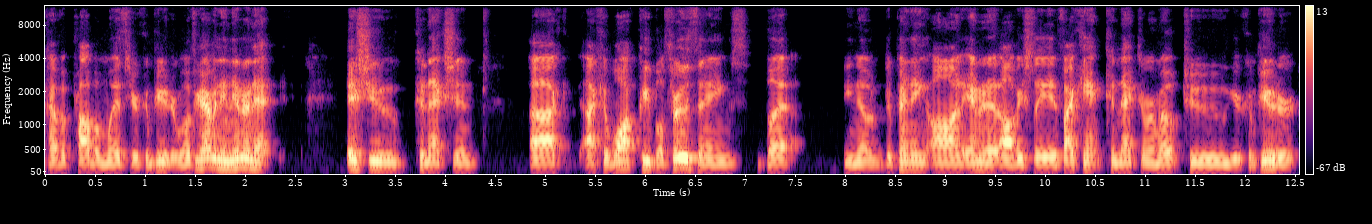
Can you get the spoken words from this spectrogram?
have a problem with your computer. Well, if you're having an internet issue connection, uh, I could walk people through things, but you know, depending on internet, obviously, if I can't connect a remote to your computer,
